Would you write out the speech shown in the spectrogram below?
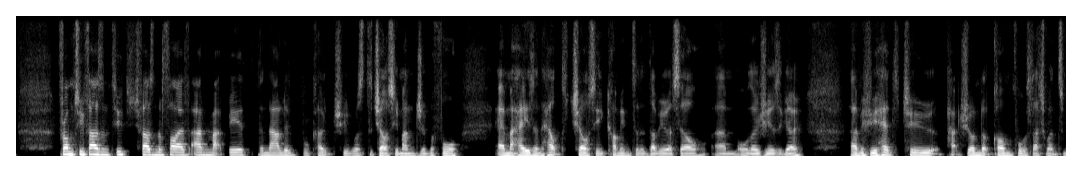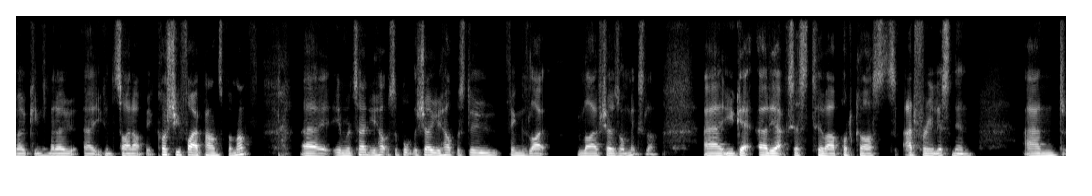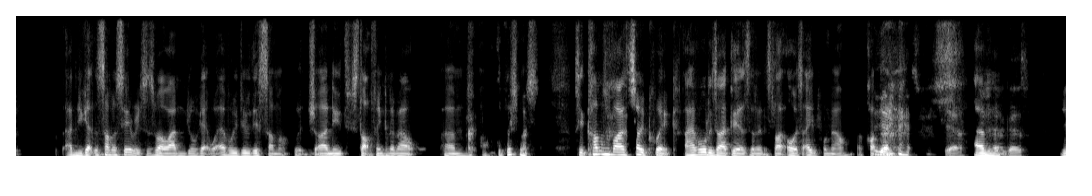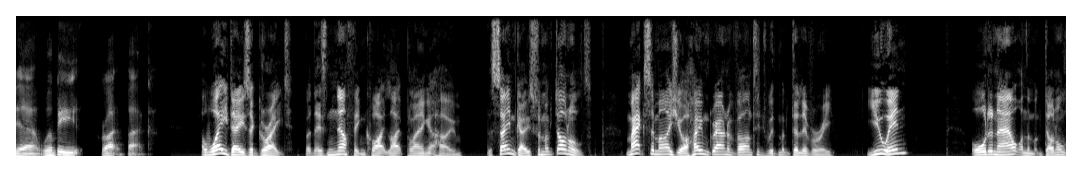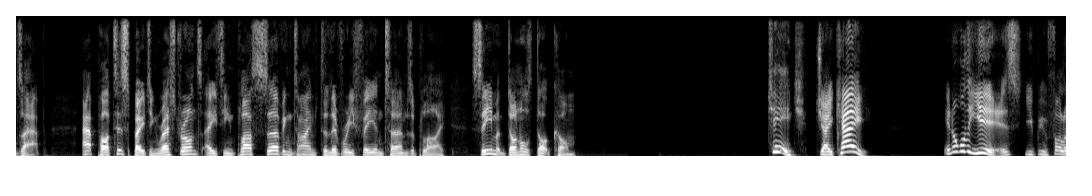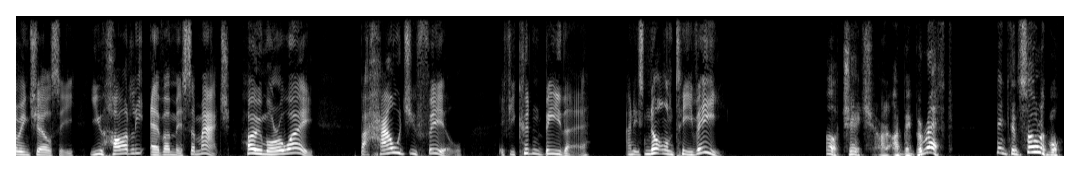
from 2002 to 2005, and Matt Beard, the now Liverpool coach, who was the Chelsea manager before Emma Hazen helped Chelsea come into the WSL um, all those years ago. Um, if you head to patreon.com forward slash went to Mo Kings Meadow, uh, you can sign up. It costs you £5 per month. Uh, in return, you help support the show. You help us do things like live shows on Mixlr. Uh, you get early access to our podcasts, ad free listening, and and you get the summer series as well. And you'll get whatever we do this summer, which I need to start thinking about um, after Christmas. So it comes by so quick. I have all these ideas, and it's like, oh, it's April now. I can't Yeah. remember. Yeah. Um, it goes. Yeah, we'll be right back. Away days are great, but there's nothing quite like playing at home. The same goes for McDonald's. Maximise your home ground advantage with McDelivery. You in? Order now on the McDonald's app. At participating restaurants, 18 plus, serving times, delivery fee and terms apply. See mcdonalds.com. Cheech, JK! In all the years you've been following Chelsea, you hardly ever miss a match, home or away. But how would you feel if you couldn't be there and it's not on TV? oh Cheech, I- I'd be bereft, inconsolable.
